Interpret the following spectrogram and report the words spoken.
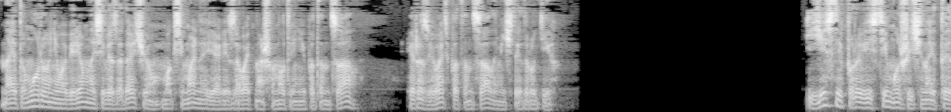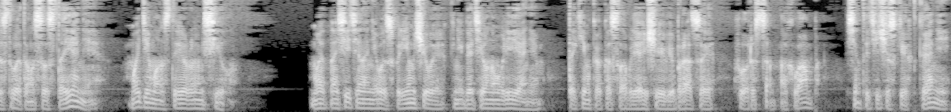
На этом уровне мы берем на себя задачу максимально реализовать наш внутренний потенциал и развивать потенциал и мечты других. Если провести мышечный тест в этом состоянии, мы демонстрируем силу. Мы относительно невосприимчивы к негативным влияниям, таким как ослабляющие вибрации флуоресцентных ламп, синтетических тканей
